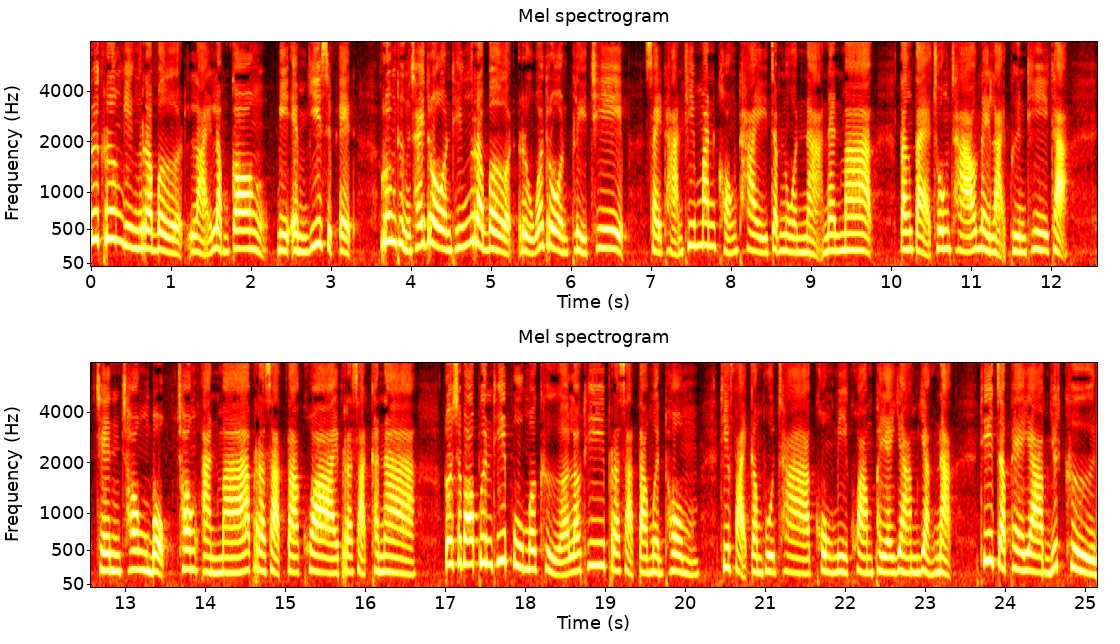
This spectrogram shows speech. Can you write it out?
ด้วยเครื่องยิงระเบิดหลายลำกล้อง BM21 รวมถึงใช้โดรนทิ้งระเบิด หรือว่าโดรนพลีชีพ ใส่ฐานที่มั่นของไทยจำนวนหนาแน่นมาก ตั้งแต่ช่วงเช้าในหลายพื้นที่ค่ะ เช่น ช่องบก ช่องอันม้า ปราสาทตาควาย ปราสาทคณา โดยเฉพาะพื้นที่ภูมะเขือแล้วที่ปราสาทตาเมือนทม ที่ฝ่ายกัมพูชาคงมีความพยายามอย่างหนัก ที่จะพยายามยึดคืน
